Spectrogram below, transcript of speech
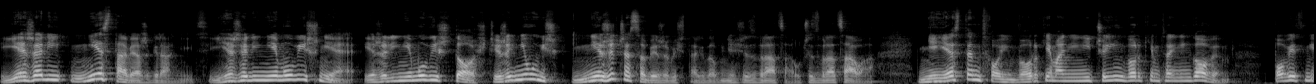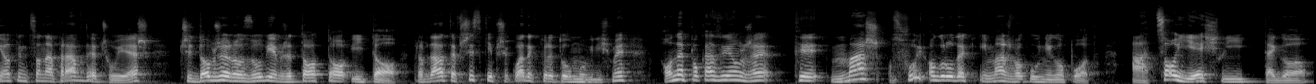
Jeżeli nie stawiasz granic, jeżeli nie mówisz nie, jeżeli nie mówisz dość, jeżeli nie mówisz nie życzę sobie, żebyś tak do mnie się zwracał czy zwracała, nie jestem Twoim workiem ani niczyim workiem treningowym. Powiedz mi o tym, co naprawdę czujesz, czy dobrze rozumiem, że to, to i to. Prawda? Te wszystkie przykłady, które tu omówiliśmy, one pokazują, że Ty masz swój ogródek i masz wokół niego płot. A co jeśli tego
